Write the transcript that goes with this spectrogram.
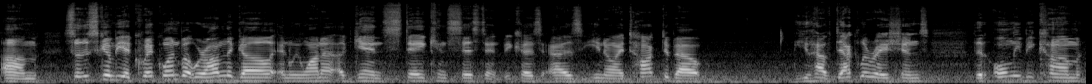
Um, so this is going to be a quick one, but we're on the go, and we want to again stay consistent because, as you know, I talked about, you have declarations that only become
